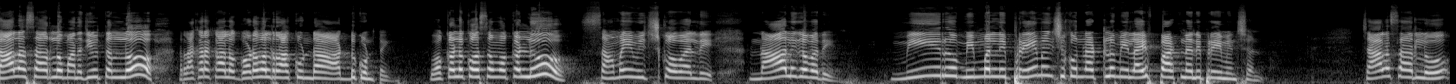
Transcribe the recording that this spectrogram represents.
చాలాసార్లు మన జీవితంలో రకరకాల గొడవలు రాకుండా అడ్డుకుంటాయి. ఒకళ్ళ కోసం ఒకళ్ళు సమయం ఇచ్చుకోవాలి. నాలుగవది మీరు మిమ్మల్ని ప్రేమించుకున్నట్లు మీ లైఫ్ పార్ట్నర్ని ప్రేమించండి. చాలాసార్లు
